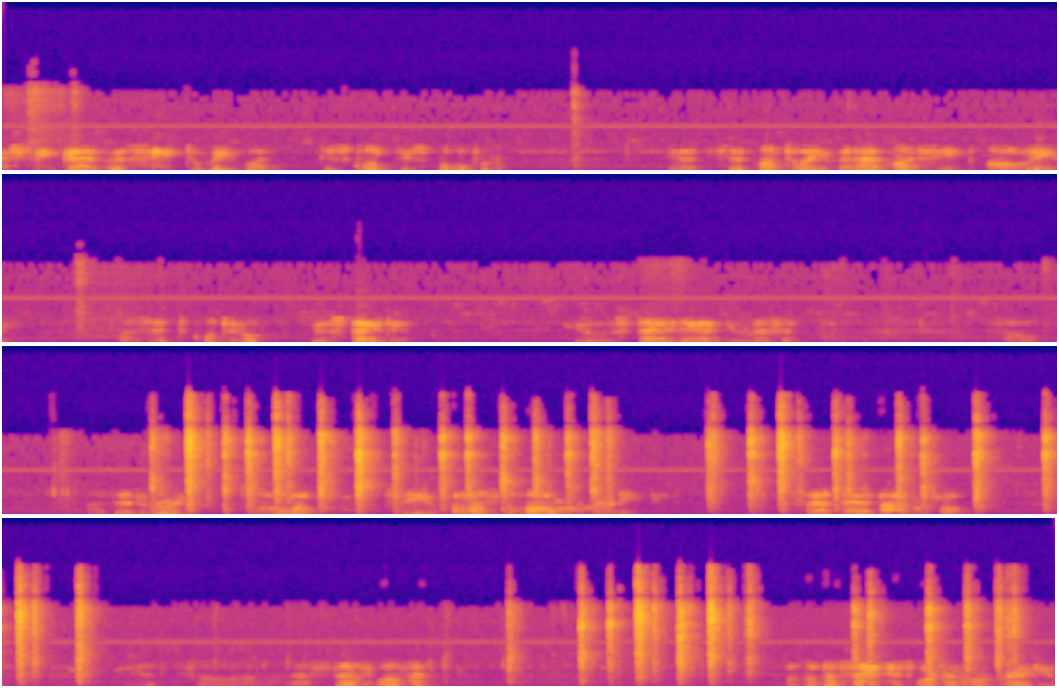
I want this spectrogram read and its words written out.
actually gave her seat to me. What? This court, this opener. Yeah, he said, Matua, you can have my seat. I'll leave. I said, Kotiro, you stay there. You stay there and you listen. So, I said, Rudy, well, see you fellas tomorrow, Rudy. Saturday, 9 o'clock. That was it. Was going to say this morning on radio.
